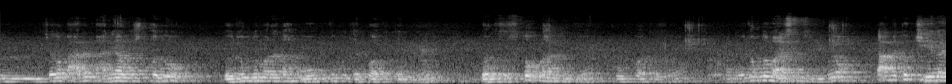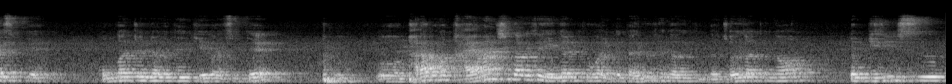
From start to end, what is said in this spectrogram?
음, 제가 말을 많이 하고 싶어도 이 정도만 해도 한 5분 정도 될 것 같기 때문에 여기서 스톱을 하는데요. 좋을 것 같아서 한 이 정도 말씀드리고요. 다음에 또 기회가 있을 때 공간 전략에 대한 기회가 있을 때 어, 바라보는 다양한 시각에서 얘기할 필요가 있겠다 이런 생각이 듭니다. 저희 같은 경우는 좀 비즈니스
